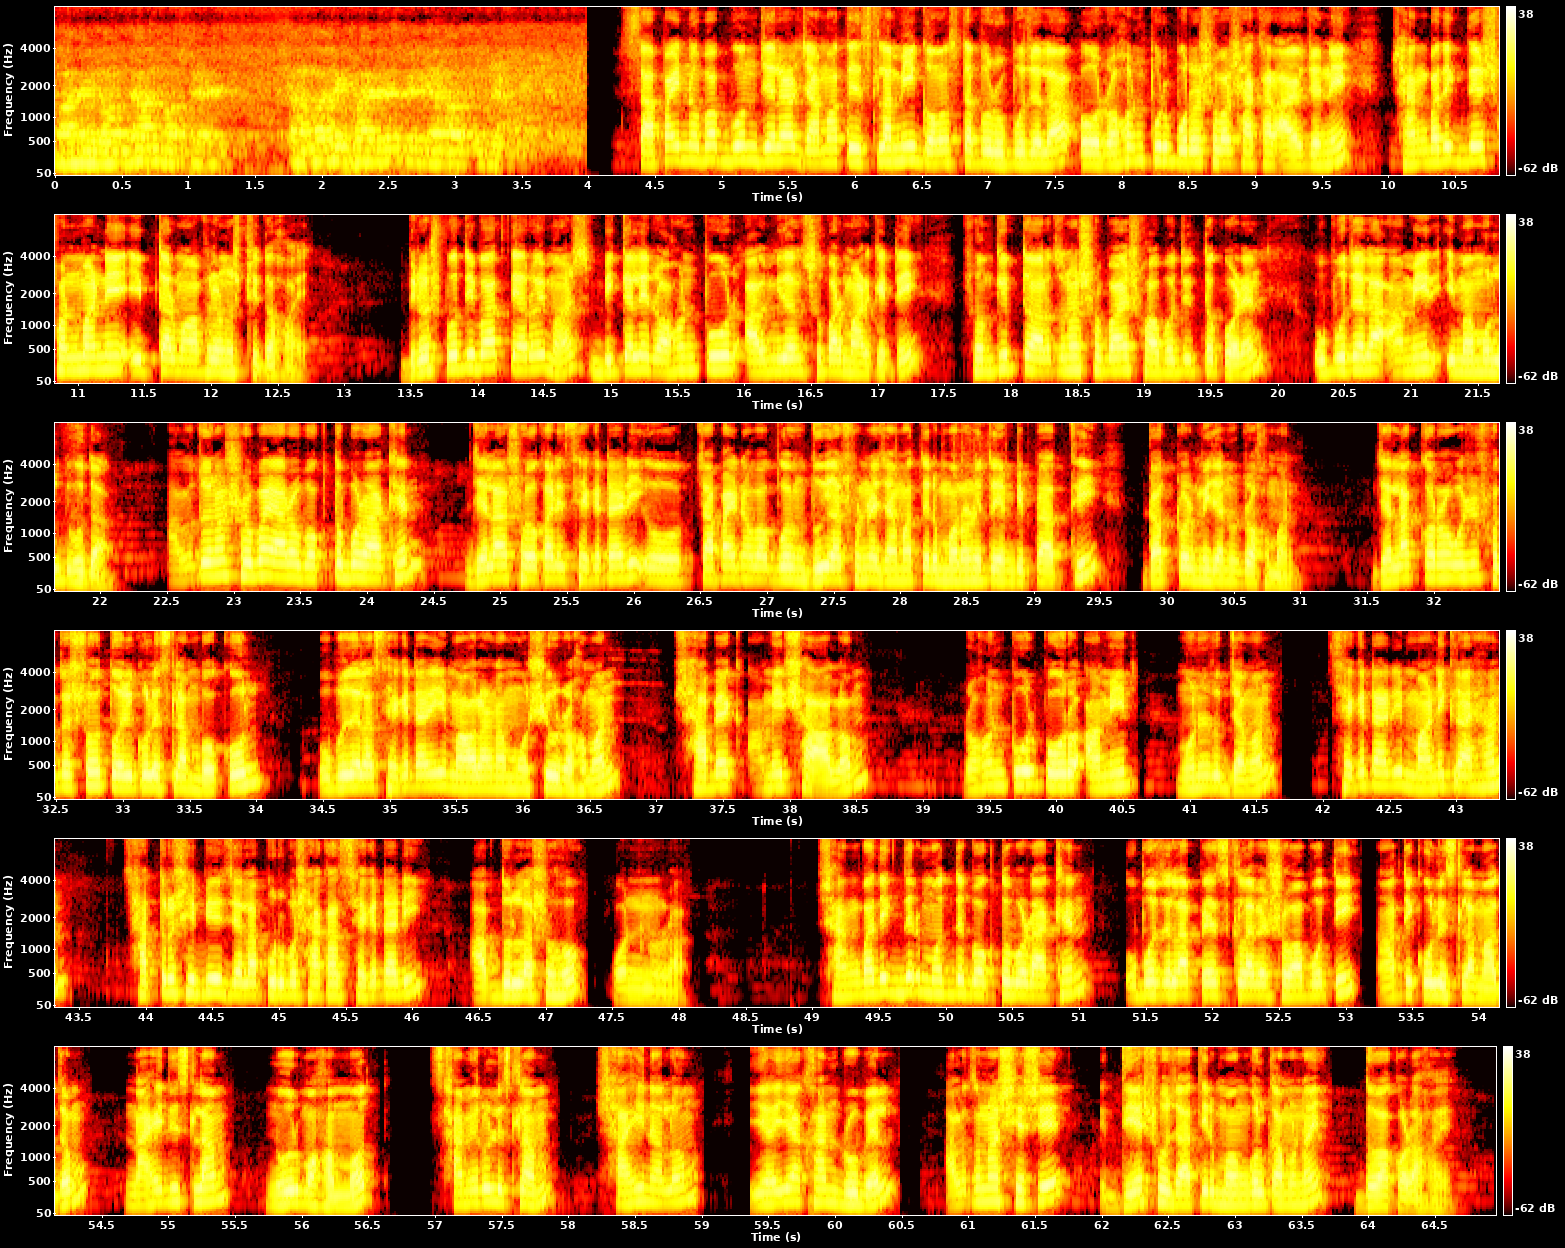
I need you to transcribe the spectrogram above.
নিয়ে আলাপ নবাবগঞ্জ জেলার জামাতে ইসলামী গমস্তাপুর উপজেলা ও রহনপুর পৌরসভা শাখার আয়োজনে সাংবাদিকদের সম্মানে ইফতার মাহফিল অনুষ্ঠিত হয়। বৃহস্পতিবার তেরোই মার্চ বিকেলে রহনপুর আলমিদান সুপার মার্কেটে সংক্ষিপ্ত আলোচনা সভায় সভাপতিত্ব করেন উপজেলা আমির ইমামুল হুদা। আলোচনা সভায় আরও বক্তব্য রাখেন জেলা সহকারী সেক্রেটারি ও চাঁপাইনবাবগঞ্জ দুই আসনের জামাতের মনোনীত এমপি প্রার্থী ডক্টর মিজানুর রহমান। জেলা কর্মপরিষদ সদস্য তরিকুল ইসলাম বকুল, উপজেলা সেক্রেটারি মাওলানা মশিউর রহমান, সাবেক আমির শাহ আলম, রহনপুর পৌর আমির মনিরুজ্জামান, সেক্রেটারি মানিক রায়হান, ছাত্র শিবির জেলা পূর্ব শাখার সেক্রেটারি আবদুল্লাহ সহ অন্যান্যরা। সাংবাদিকদের মধ্যে বক্তব্য রাখেন উপজেলা প্রেস ক্লাবের সভাপতি আতিকুল ইসলাম আজম, নাহিদ ইসলাম, নূর মোহাম্মদ, সামিরুল ইসলাম, শাহিন আলম ইয়াহিয়া খান রুবেল। আলোচনা শেষে দেশ ও জাতির মঙ্গল কামনায় দোয়া করা হয়।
